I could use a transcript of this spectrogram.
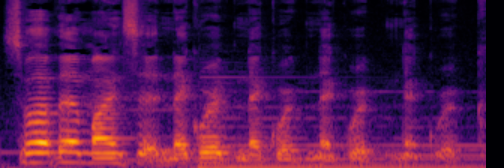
So have that mindset network, network, network, network.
